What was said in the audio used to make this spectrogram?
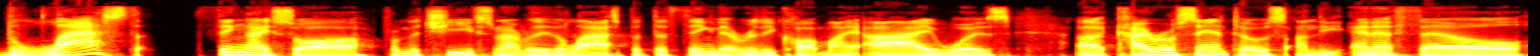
the last thing I saw from the Chiefs, not really the last, but the thing that really caught my eye was uh, Cairo Santos on the NFL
